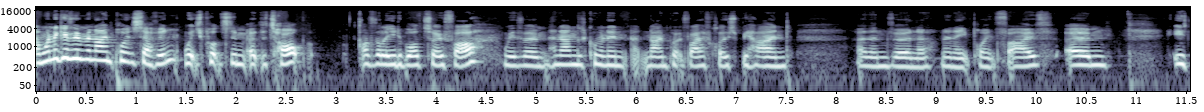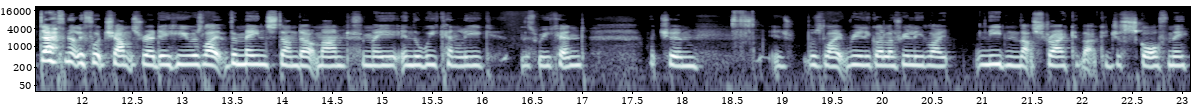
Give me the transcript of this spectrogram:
I'm gonna give him a nine point seven, which puts him at the top of the leaderboard so far, with um, Hernandez coming in at nine point five, close behind, and then Werner on an eight point five. Um, he's definitely FUT champs ready. He was like the main standout man for me in the weekend league this weekend, which um was like really good. I was really like needing that striker that could just score for me,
